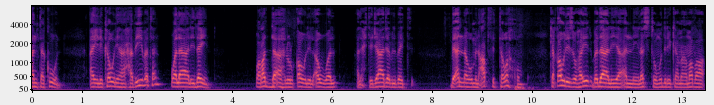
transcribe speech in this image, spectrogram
أن تكون أي لكونها حبيبة ولا لدين. ورد أهل القول الأول الاحتجاج بالبيت بأنه من عطف التوهم. كقول زهير بدا لي أني لست مدرك ما مضى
